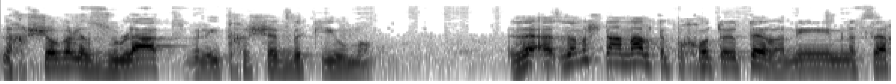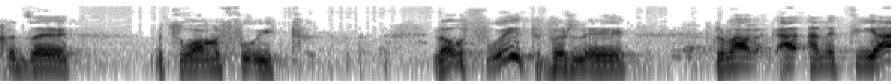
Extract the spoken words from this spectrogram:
לחשוב על הזולת ולהתחשב בקיומו. זה, זה מה שאתה אמרת, פחות או יותר. אני מנסח את זה בצורה רפואית. לא רפואית, אבל... אה, כלומר, הנטייה,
